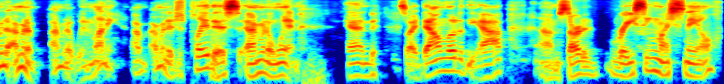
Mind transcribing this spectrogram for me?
I'm gonna, I'm gonna, I'm gonna win money. I'm, I'm gonna just play this and I'm gonna win. And so I downloaded the app, um, started racing my snail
